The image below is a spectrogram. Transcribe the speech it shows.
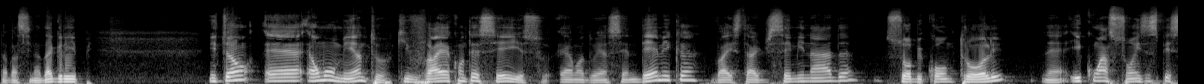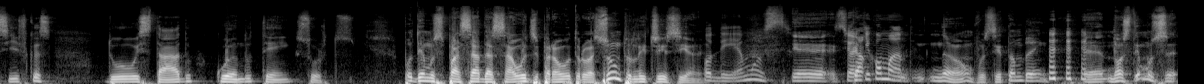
da vacina da gripe. Então, é, é um momento que vai acontecer isso. É uma doença endêmica, vai estar disseminada, sob controle né, e com ações específicas do Estado quando tem surtos. Podemos passar da saúde para outro assunto, Letícia? Podemos. É, o senhor que comanda. Não, você também. é, nós temos eh,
